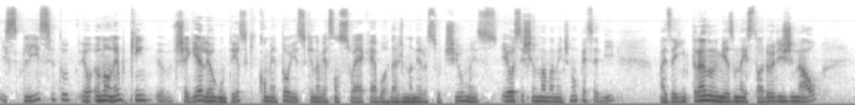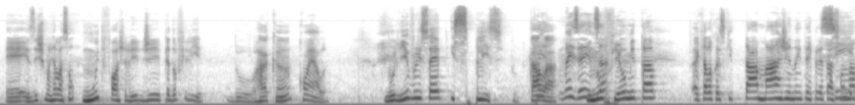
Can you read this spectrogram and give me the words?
explícito. Eu, eu não lembro quem. Eu cheguei a ler algum texto que comentou isso, que na versão sueca é abordado de maneira sutil, mas eu assistindo novamente não percebi. Mas aí entrando mesmo na história original, é, existe uma relação muito forte ali de pedofilia do Rakan com ela. No livro isso é explícito, tá Mas- lá. mas é e no filme tá aquela coisa que tá à margem da interpretação na,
